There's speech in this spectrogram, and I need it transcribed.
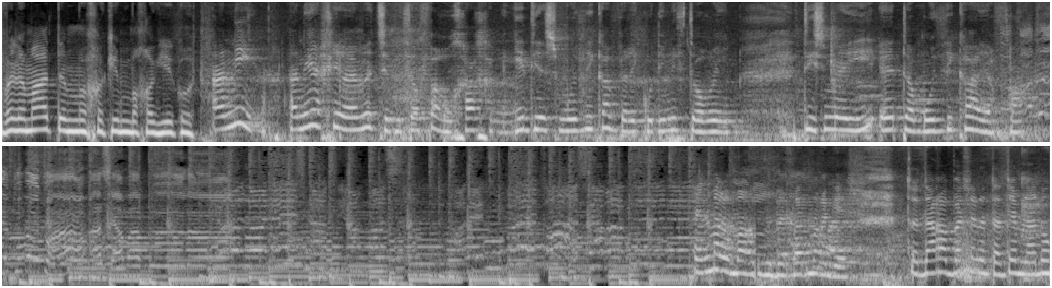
ולמה אתם מחכים בחגיגות? אני, אני הכי אוהבת שבסוף הארוחה החגיגית יש מוזיקה וריקודים היסטוריים. תשמעי את המוזיקה היפה. אין מה לומר, זה בהחלט מרגש. תודה רבה שנתתם לנו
